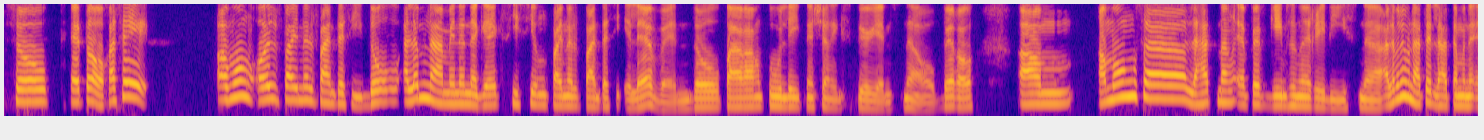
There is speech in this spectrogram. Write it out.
So, eto, kasi among all Final Fantasy, though alam namin na nag-exist yung Final Fantasy 11, though parang too late na siyang experience now. Pero, um, among sa lahat ng FF games na na-release na, alam naman natin lahat naman ng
